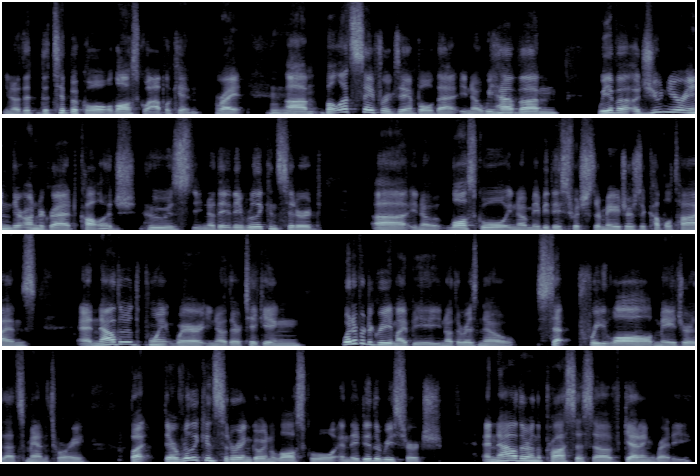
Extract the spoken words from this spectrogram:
you know, the, the typical law school applicant, right? Mm-hmm. Um, but let's say, for example, that, you know, we have um, we have a, a junior in their undergrad college who's, you know, they, they really considered, uh, you know, law school, you know, maybe they switched their majors a couple times. And now they're at the point where, you know, they're taking whatever degree it might be, you know, there is no set pre-law major that's mandatory, but they're really considering going to law school and they did the research and now they're in the process of getting ready.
